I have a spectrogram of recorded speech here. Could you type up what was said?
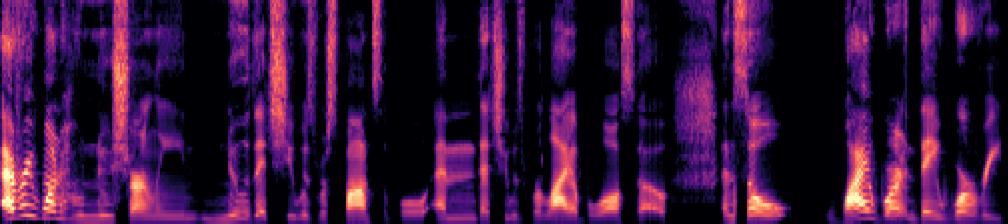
Everyone who knew Charlene knew that she was responsible and that she was reliable also. And so, why weren't they worried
